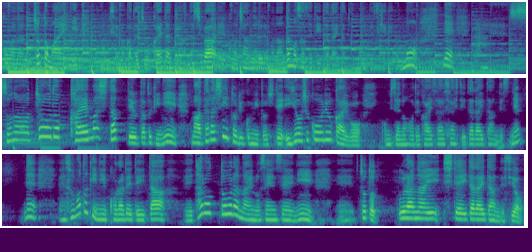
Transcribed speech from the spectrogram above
コロナのちょっと前に店の形を変えたっていう話は、えこのチャンネルでも何度もさせていただいたと思うんですけれどもでそのちょうど変えましたって言った時に、まあ新しい取り組みとして異業種交流会をお店の方で開催させていただいたんですね。で、その時に来られていたタロット占いの先生に、ちょっと占いしていただいたんですよ。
